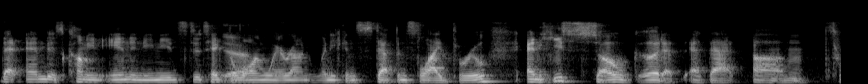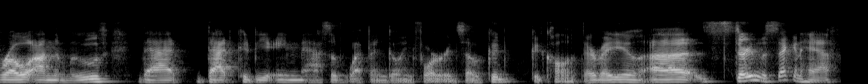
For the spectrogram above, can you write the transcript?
that end is coming in and he needs to take the long way around when he can step and slide through. And he's so good at at that. Um, mm-hmm throw on the move that that could be a massive weapon going forward. So good good call out there by you. Uh, starting the second half,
